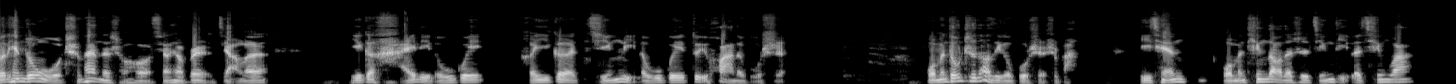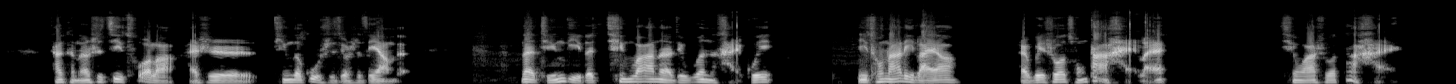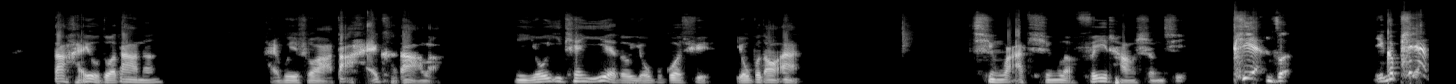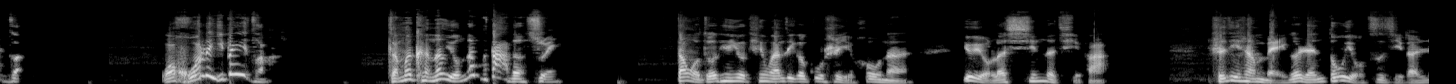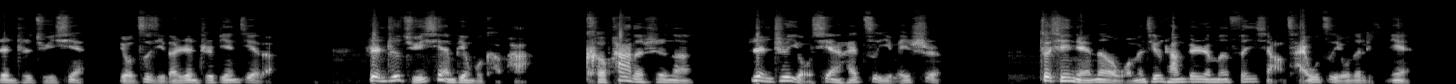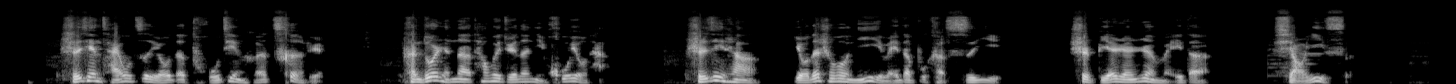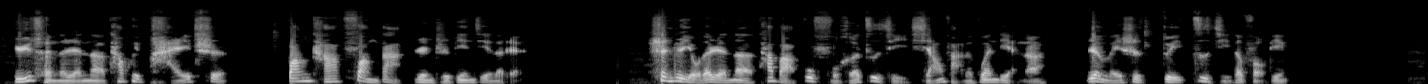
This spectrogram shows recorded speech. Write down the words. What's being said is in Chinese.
昨天中午吃饭的时候，小小贝儿讲了一个海里的乌龟和一个井里的乌龟对话的故事。我们都知道这个故事是吧？以前我们听到的是井底的青蛙，他可能是记错了，还是听的故事就是这样的。那井底的青蛙呢，就问海龟：“你从哪里来啊？”海龟说：“从大海来。”青蛙说：“大海。”大海有多大呢？海龟说：“啊，大海可大了，你游一天一夜都游不过去，游不到岸。”青蛙听了非常生气：“骗子，你个骗子！我活了一辈子了，怎么可能有那么大的水？”当我昨天又听完这个故事以后呢，又有了新的启发。实际上，每个人都有自己的认知局限。有自己的认知边界的认知局限并不可怕，可怕的是呢，认知有限还自以为是。这些年呢，我们经常跟人们分享财务自由的理念，实现财务自由的途径和策略。很多人呢，他会觉得你忽悠他。实际上，有的时候你以为的不可思议，是别人认为的小意思。愚蠢的人呢，他会排斥。帮他放大认知边界的人，甚至有的人呢，他把不符合自己想法的观点呢，认为是对自己的否定。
